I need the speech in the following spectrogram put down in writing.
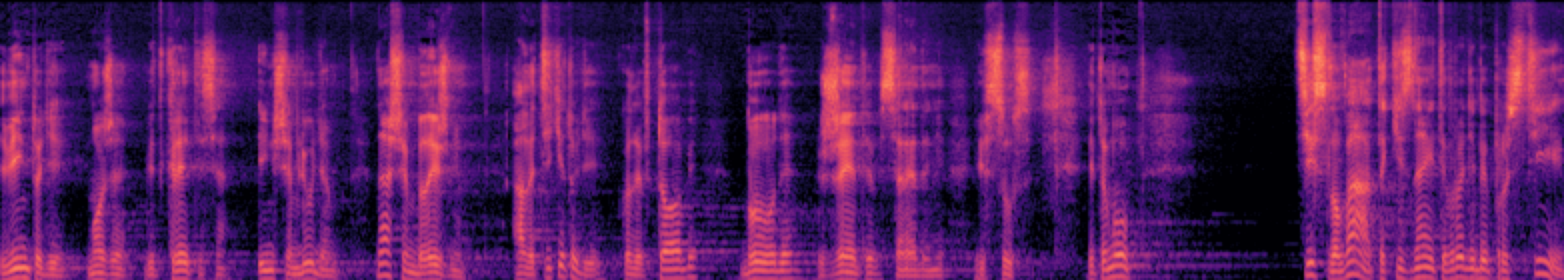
Він тоді може відкритися іншим людям, нашим ближнім, але тільки тоді, коли в тобі буде жити всередині Ісус. І тому ці слова такі, знаєте, вроді би прості,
